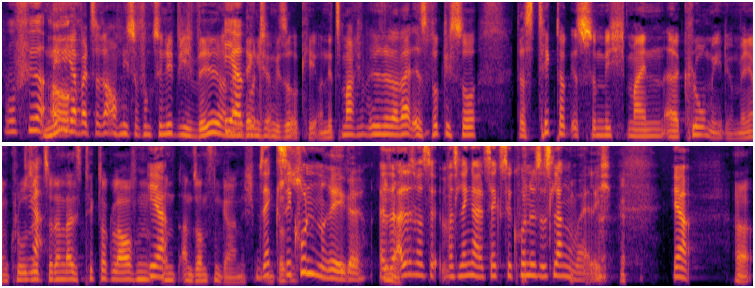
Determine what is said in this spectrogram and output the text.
Wofür Nee, auch? ja, weil es dann auch nicht so funktioniert, wie ich will. Und Ja, dann denke ich irgendwie so, okay. Und jetzt mache ich mittlerweile ist wirklich so, das TikTok ist für mich mein äh, Klo-Medium. Wenn ich am Klo Ja. sitze, dann lasse ich TikTok laufen und ansonsten gar nicht. Sechs Sekunden Regel. Also Genau. alles, was, was länger als sechs Sekunden ist, ist langweilig. ja. Ja.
